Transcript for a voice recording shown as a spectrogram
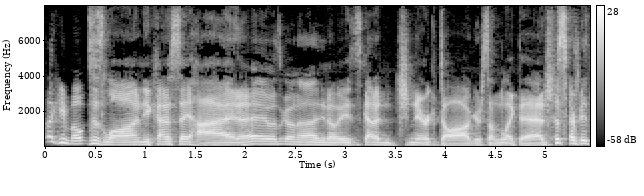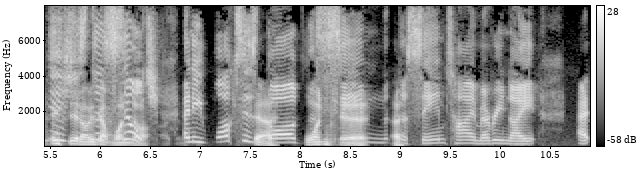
Like he mows his lawn, you kind of say hi. Hey, what's going on? You know, he's got a generic dog or something like that. Just everything. he's you know, he's got one zilch. dog. and he walks his Yeah, dog the one same the same time every night at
